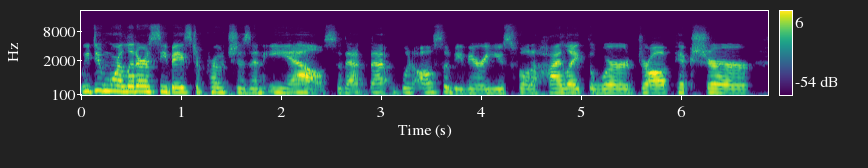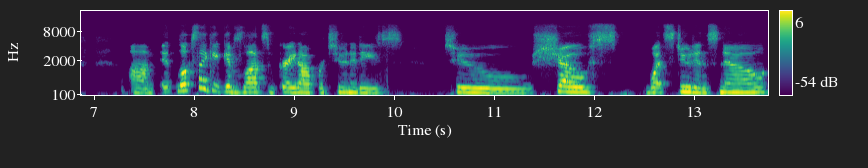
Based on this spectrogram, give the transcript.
We do more literacy-based approaches in EL, so that that would also be very useful to highlight the word, draw a picture, um, it looks like it gives lots of great opportunities to show what students know,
